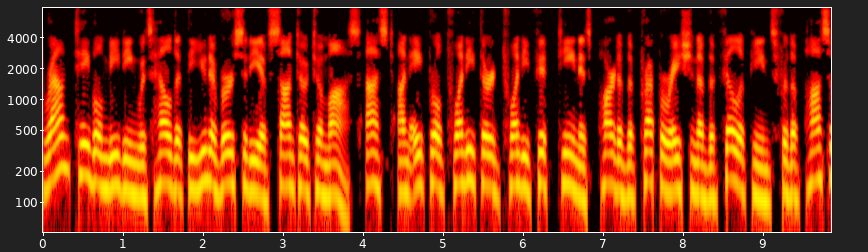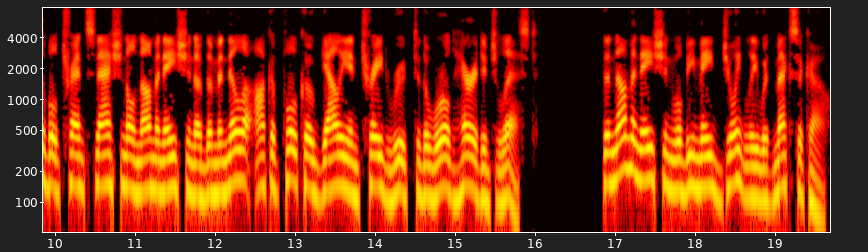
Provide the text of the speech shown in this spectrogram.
Roundtable meeting was held at the University of Santo Tomas UST on April 23, 2015 as part of the preparation of the Philippines for the possible transnational nomination of the Manila-Acapulco galleon trade route to the World Heritage List. The nomination will be made jointly with Mexico.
